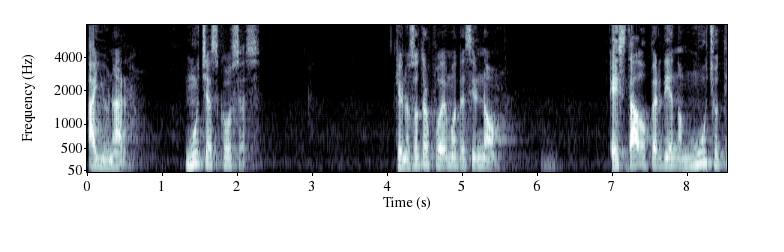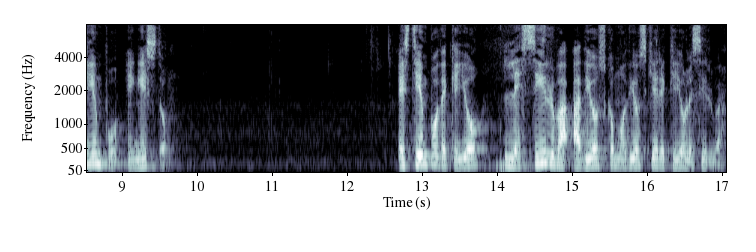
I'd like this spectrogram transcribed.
ayunar. Muchas cosas que nosotros podemos decir, no, he estado perdiendo mucho tiempo en esto. Es tiempo de que yo le sirva a Dios como Dios quiere que yo le sirva.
